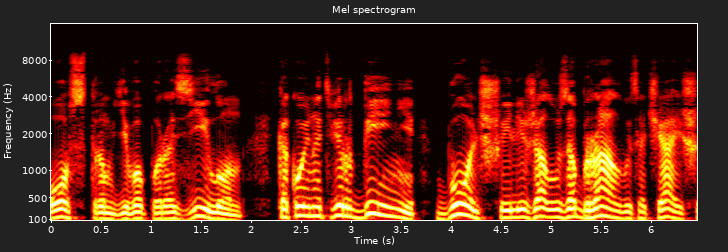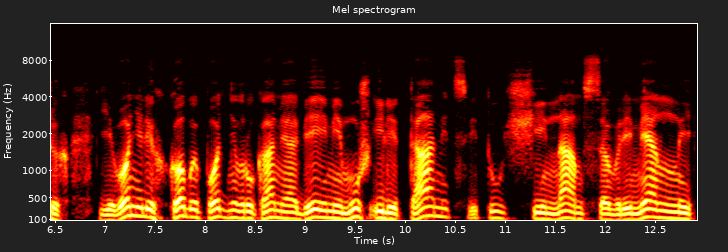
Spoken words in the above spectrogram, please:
острым его поразил он — какой на твердыне больший лежал у забрал высочайших, его нелегко бы поднял руками обеими муж или тами цветущий, нам современный,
